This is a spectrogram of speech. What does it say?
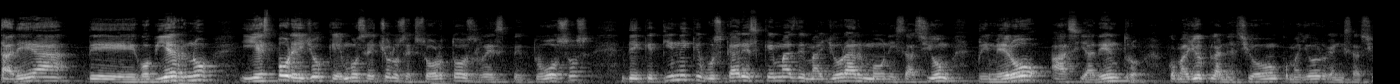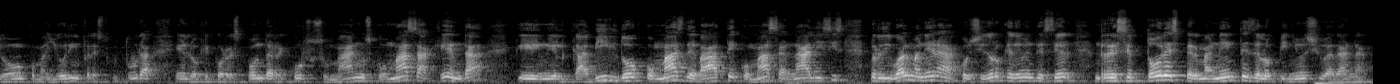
tarea de gobierno y es por ello que hemos hecho los exhortos respetuosos de que tiene que buscar esquemas de mayor armonización, primero hacia adentro, con mayor planeación, con mayor organización, con mayor infraestructura en lo que corresponde a recursos humanos, con más agenda en el cabildo, con más debate, con más análisis, pero de igual manera considero que deben de ser receptores permanentes de la opinión ciudadana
